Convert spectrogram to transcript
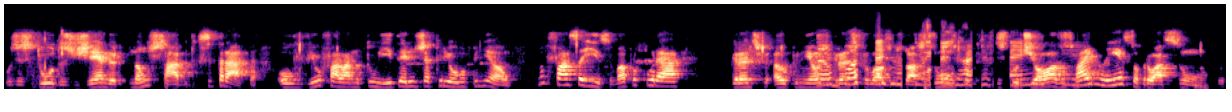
os estudos de gênero, não sabe do que se trata. Ouviu falar no Twitter e já criou uma opinião. Não faça isso. Vá procurar grandes, a opinião Eu de grandes filósofos do assunto, estudiosos. Vai ler sobre o assunto.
